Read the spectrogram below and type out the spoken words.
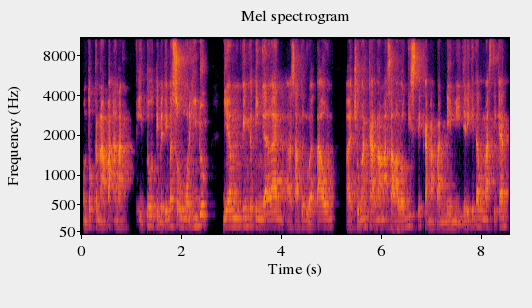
untuk kenapa anak itu tiba-tiba seumur hidup dia mungkin ketinggalan satu dua tahun cuman karena masalah logistik karena pandemi. Jadi kita memastikan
